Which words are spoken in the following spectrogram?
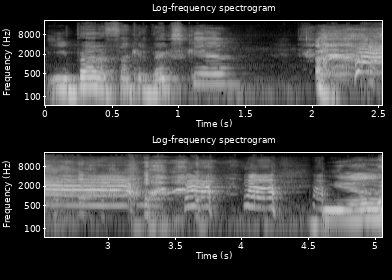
you brought a fucking Mexican," you know.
